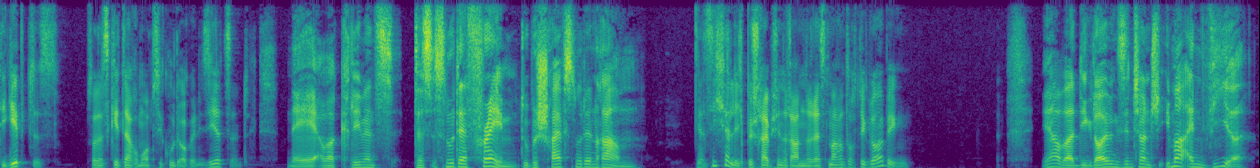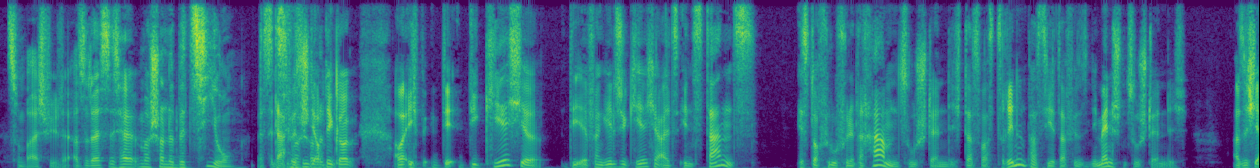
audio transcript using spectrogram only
Die gibt es sondern es geht darum, ob sie gut organisiert sind. Nee, aber Clemens, das ist nur der Frame. Du beschreibst nur den Rahmen. Ja, sicherlich beschreibe ich den Rahmen, den Rest machen doch die Gläubigen. Ja, aber die Gläubigen sind schon immer ein Wir, zum Beispiel. Also das ist ja immer schon eine Beziehung. Das Dafür sind ja auch die Gläubigen. Aber ich, die, die, Kirche, die evangelische Kirche als Instanz ist doch nur für den Rahmen zuständig. Das, was drinnen passiert, dafür sind die Menschen zuständig. Also ich,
